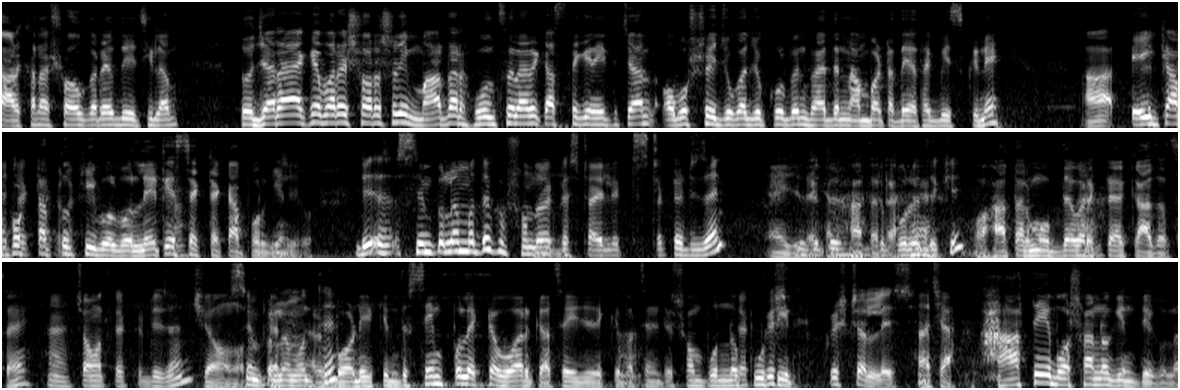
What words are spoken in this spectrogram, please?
কারখানা সহকারে দিয়েছিলাম। তো যারা একেবারে সরাসরি মাদার হোলসেলারের কাছ থেকে নিতে চান অবশ্যই যোগাযোগ করবেন ভাইয়াদের নাম্বারটা দেওয়া থাকবে স্ক্রিনে আর এই কাপড়টা তো কি বলব লেটেস্ট একটা কাপড় কিন্তু। সিম্পলের মধ্যে খুব সুন্দর একটা স্টাইলিশ একটা ডিজাইন এই যে দেখেন হাতাটা। পরে হ্যাঁ। দেখি। ও, হাতার মধ্যে আবার একটা কাজ আছে হ্যাঁ? হ্যাঁ চমৎকার একটা ডিজাইন সিম্পলের মধ্যে। বডি কিন্তু সিম্পল একটা ওয়ার্ক আছে এই যে দেখতে পাচ্ছেন এটা সম্পূর্ণ পুঁতির। ক্রিস্টাল লেস আচ্ছা হাতে বসানো কিন্তু এগুলো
